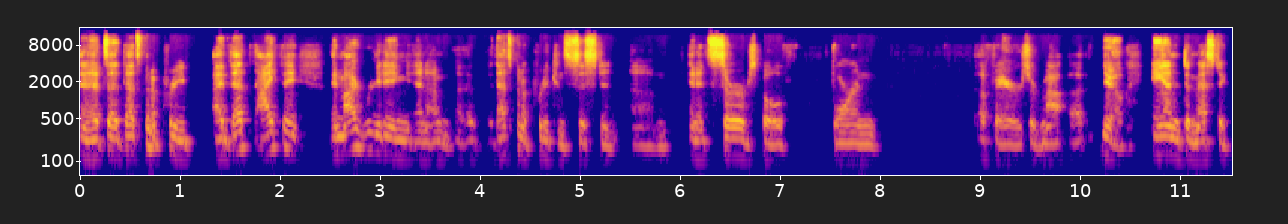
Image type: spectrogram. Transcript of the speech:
and that's a, that's been a pretty I, that I think in my reading, and I'm uh, that's been a pretty consistent, um, and it serves both foreign affairs or uh, you know and domestic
